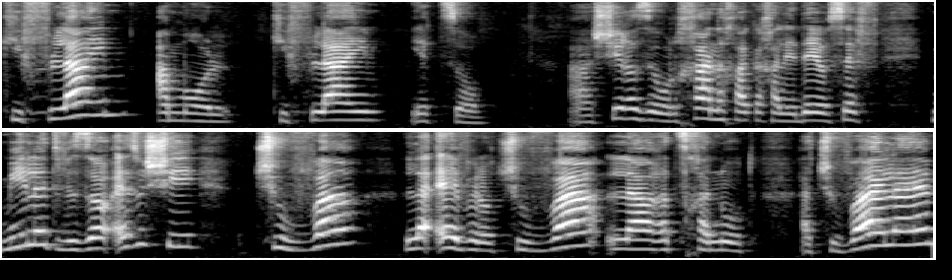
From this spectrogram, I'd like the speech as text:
כפליים עמול, כפליים יצור. השיר הזה הולחן אחר כך על ידי יוסף מילט, וזו איזושהי תשובה לאבל או תשובה לרצחנות. התשובה אליהם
